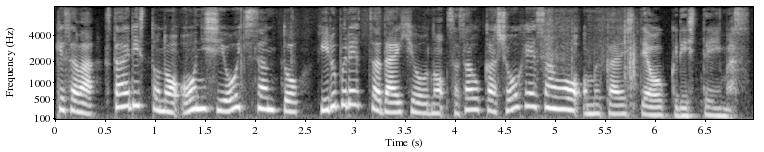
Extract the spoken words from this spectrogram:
今朝はスタイリストの大西洋一さんとフィルブレッツァ代表の笹岡翔平さんをお迎えしてお送りしています。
